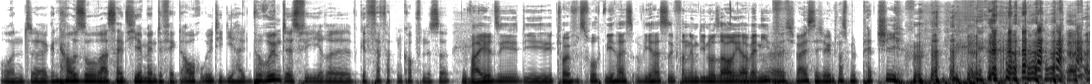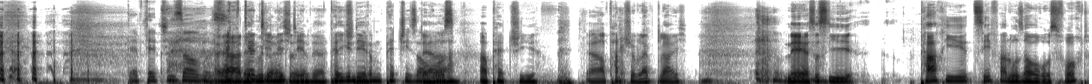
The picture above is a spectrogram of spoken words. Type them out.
Und äh, genau so war es halt hier im Endeffekt auch. Ulti, die halt berühmt ist für ihre gepfefferten Kopfnüsse. Weil sie die Teufelsfrucht, wie heißt, wie heißt sie von dem Dinosaurier, Benny? Äh, ich weiß nicht, irgendwas mit Patchy. Der Pachysaurus. Wer kennt ihn nicht, den der Apache. legendären Patchysaurus. Der Apache. Der Apache bleibt gleich. Nee, es ist die Pachycephalosaurus-Frucht.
